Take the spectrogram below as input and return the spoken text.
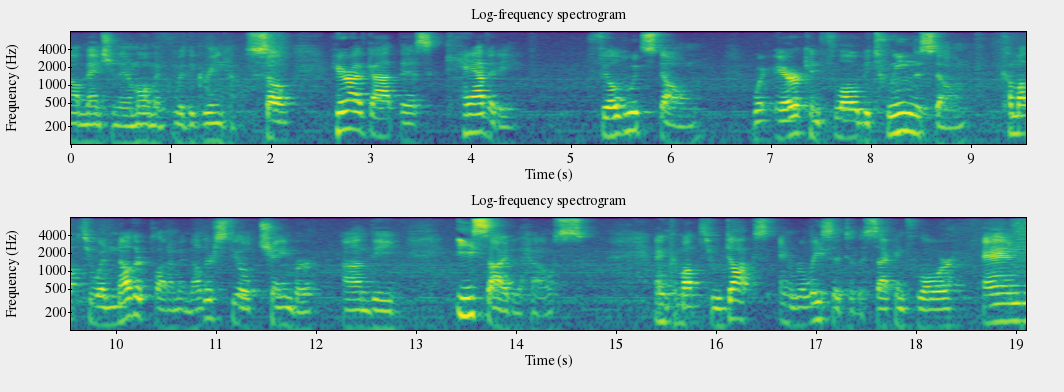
I'll mention in a moment with the greenhouse. So here I've got this cavity filled with stone where air can flow between the stone, come up through another plenum, another steel chamber on the east side of the house, and come up through ducts and release it to the second floor. And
